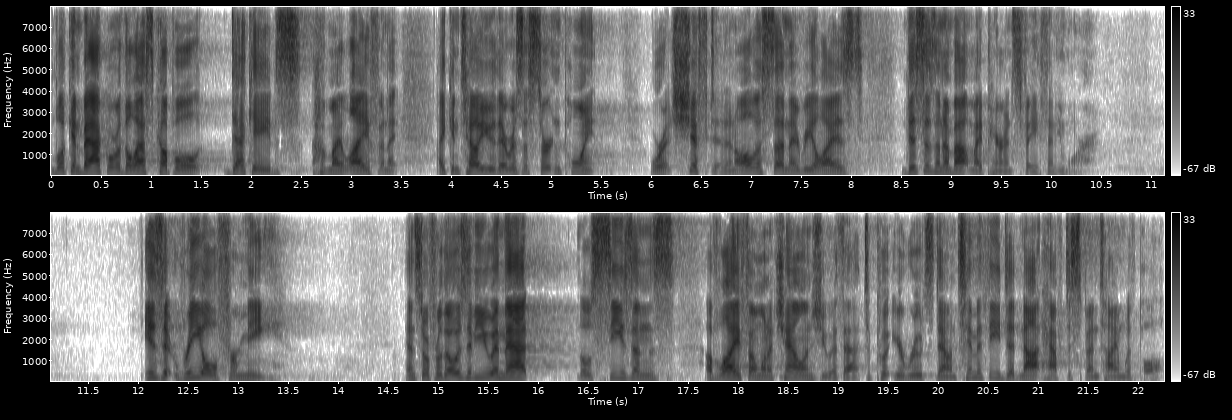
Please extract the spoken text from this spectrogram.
Looking back over the last couple decades of my life, and I, I can tell you there was a certain point where it shifted, and all of a sudden I realized this isn't about my parents' faith anymore. Is it real for me? And so, for those of you in that, those seasons of life, I want to challenge you with that, to put your roots down. Timothy did not have to spend time with Paul.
